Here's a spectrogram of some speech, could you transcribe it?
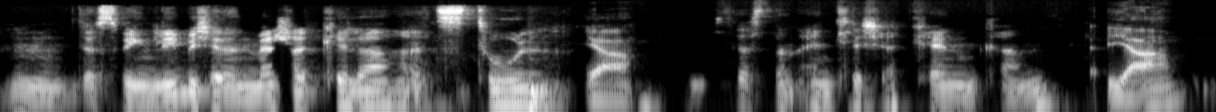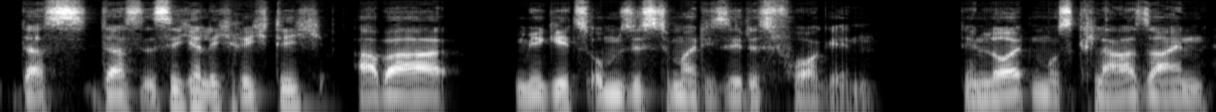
Hm, deswegen liebe ich ja den Measure Killer als Tool, ja. das dann endlich erkennen kann. Ja, das, das ist sicherlich richtig, aber Mir geht es um systematisiertes Vorgehen. Den Leuten muss klar sein,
